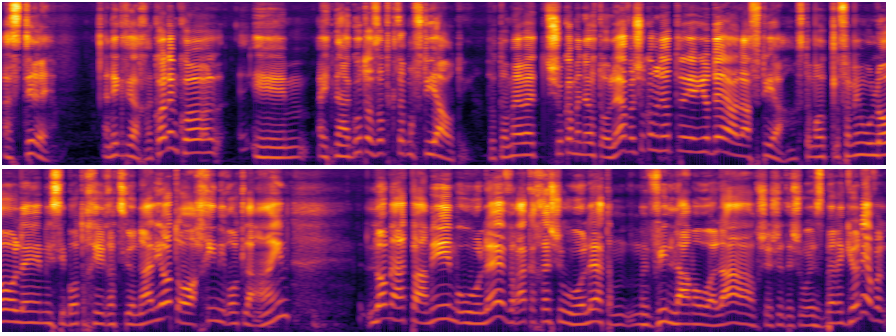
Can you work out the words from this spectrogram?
אז תראה, אני אגיד ככה, קודם כל, אמ, ההתנהגות הזאת קצת מפתיעה אותי. זאת אומרת, שוק המניות עולה, אבל שוק המניות אה, יודע להפתיע. זאת אומרת, לפעמים הוא לא עולה מסיבות הכי רציונליות, או הכי נראות לעין. לא מעט פעמים הוא עולה, ורק אחרי שהוא עולה אתה מבין למה הוא עלה, או שיש איזשהו הסבר הגיוני, אבל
